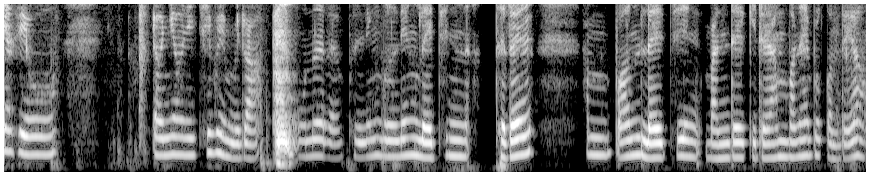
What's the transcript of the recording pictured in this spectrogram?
안녕하세요. 연이언니 TV입니다. 오늘은 블링블링 레진들을 한번 레진 만들기를 한번 해볼 건데요.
